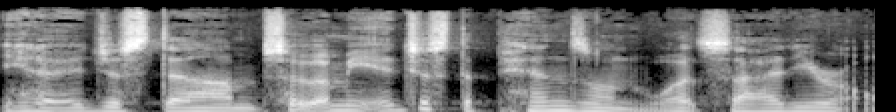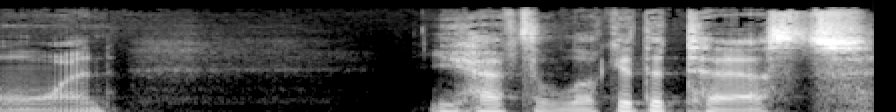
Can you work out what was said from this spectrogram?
You know, it just um, so I mean, it just depends on what side you're on. You have to look at the tests.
